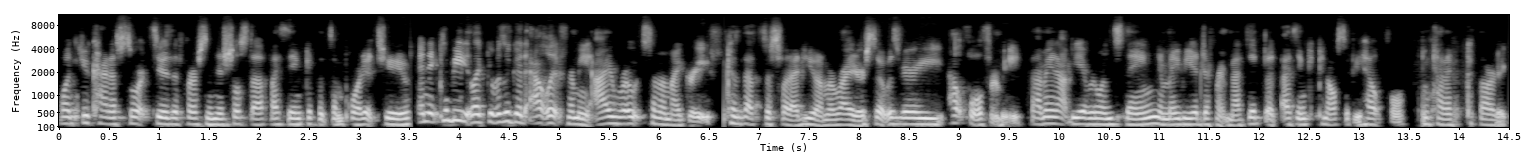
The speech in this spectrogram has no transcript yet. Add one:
once you kind of sort through the first initial stuff, I think if it's important to, you, and it can be like, it was a good outlet for me. I wrote some of my grief because that's just what I do. I'm a writer. So so it was very helpful for me. That may not be everyone's thing and maybe a different method, but I think it can also be helpful and kind of cathartic.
